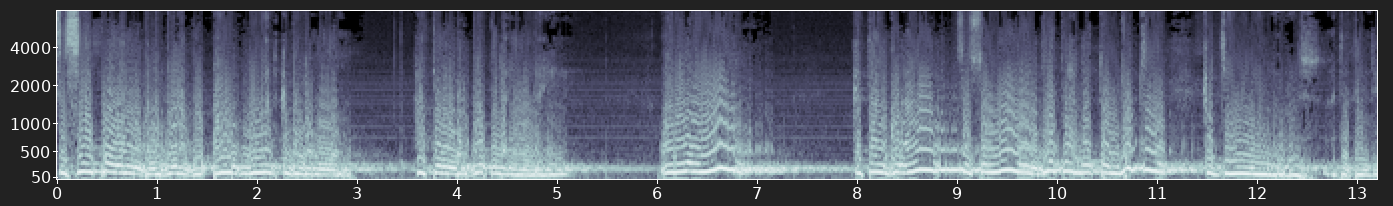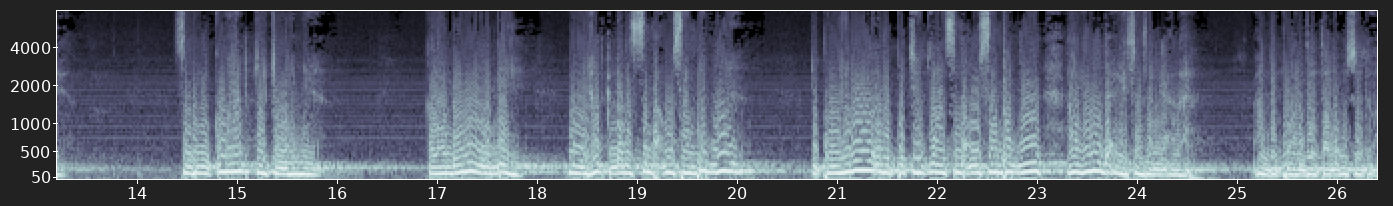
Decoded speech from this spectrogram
Sesiapa yang benar-benar berpahit kepada Allah Hati yang berbuat tidak yang lain Orang yang Kata Al-Quran Sesungguhnya dia telah ditunjuki Ke jalan yang lurus Atau tanda. Sebelum kuat keyakinannya Kalau dulu lebih Melihat kepada sebab musababnya Dipengaruhi oleh pecah sebab musababnya Hari ini tidak kisah sangatlah. Ada pun ada tak ada usaha.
